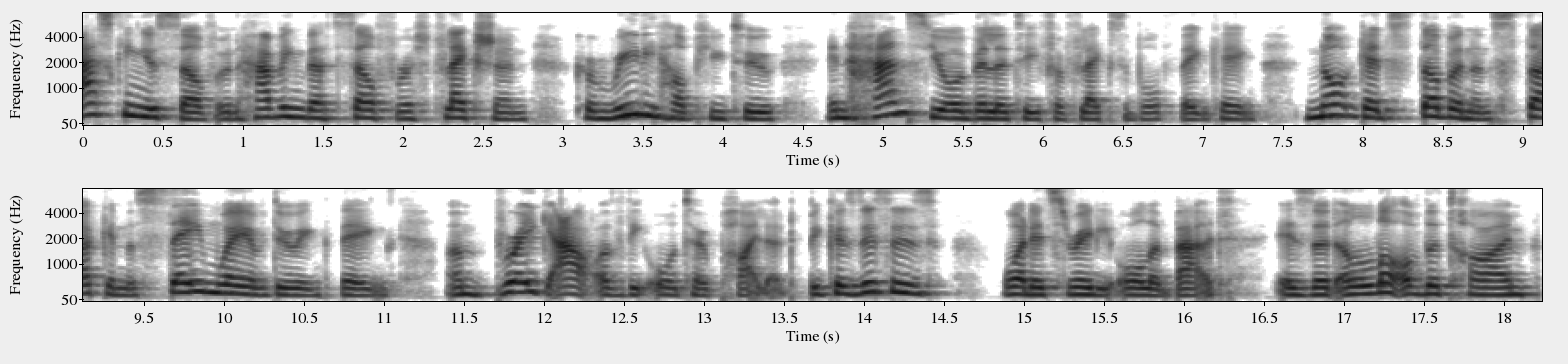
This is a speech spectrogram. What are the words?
asking yourself and having that self reflection can really help you to enhance your ability for flexible thinking, not get stubborn and stuck in the same way of doing things, and break out of the autopilot because this is what it's really all about. Is that a lot of the time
